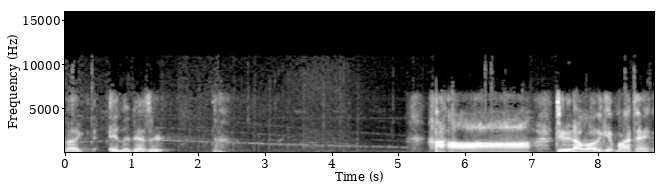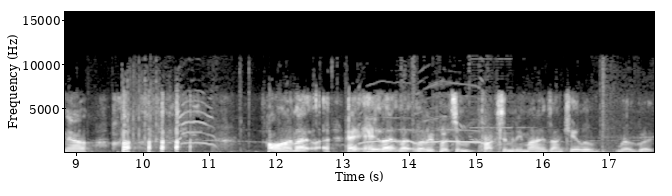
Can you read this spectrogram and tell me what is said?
like in the desert. Ha ha! Dude, I want to get my tank now. Hold on, let, hey, hey, let, let, let me put some proximity mines on Caleb real quick.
